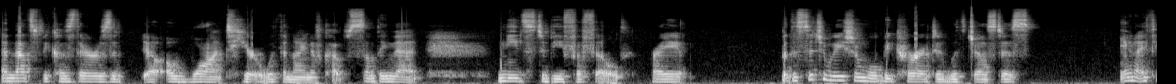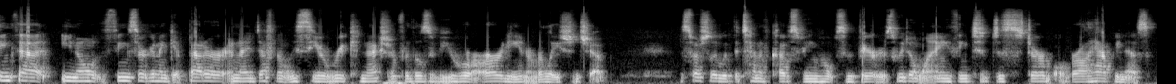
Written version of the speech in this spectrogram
And that's because there is a, a want here with the Nine of Cups, something that needs to be fulfilled, right? But the situation will be corrected with justice. And I think that, you know, things are going to get better. And I definitely see a reconnection for those of you who are already in a relationship especially with the Ten of Cups being hopes and fears. We don't want anything to disturb overall happiness.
